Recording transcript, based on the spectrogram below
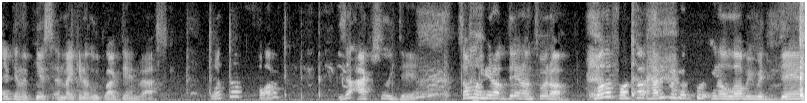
taking the piss and making it look like Dan Vasc? What the fuck? Is that actually Dan? Someone hit up Dan on Twitter. Motherfucker, how did I get put in a lobby with Dan?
